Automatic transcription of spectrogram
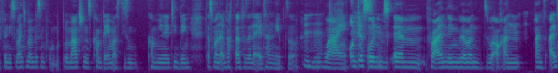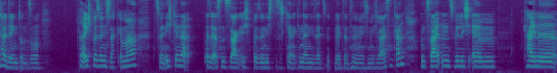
finde ich es manchmal ein bisschen problematisch und es kommt ja eben aus diesem Community-Ding, dass man einfach dann für seine Eltern lebt. So, mhm. why? Und, das, und ähm, vor allen Dingen, wenn man so auch an, ans Alter denkt und so. Ich persönlich sage immer, dass wenn ich Kinder also erstens sage ich persönlich, dass ich keine Kinder in die Welt setzen will, wenn ich sie nicht leisten kann. Und zweitens will ich ähm, keine,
